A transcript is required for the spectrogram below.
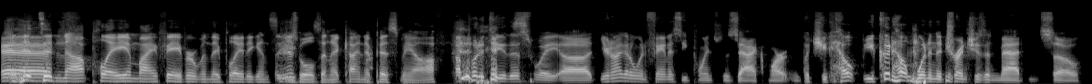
it did not play in my favor when they played against the Just- Eagles, and it kind of pissed me off. I'll put it to you this way: uh, you're not going to win fantasy points with Zack Martin, but you help. You could help win in the trenches in Madden. So,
